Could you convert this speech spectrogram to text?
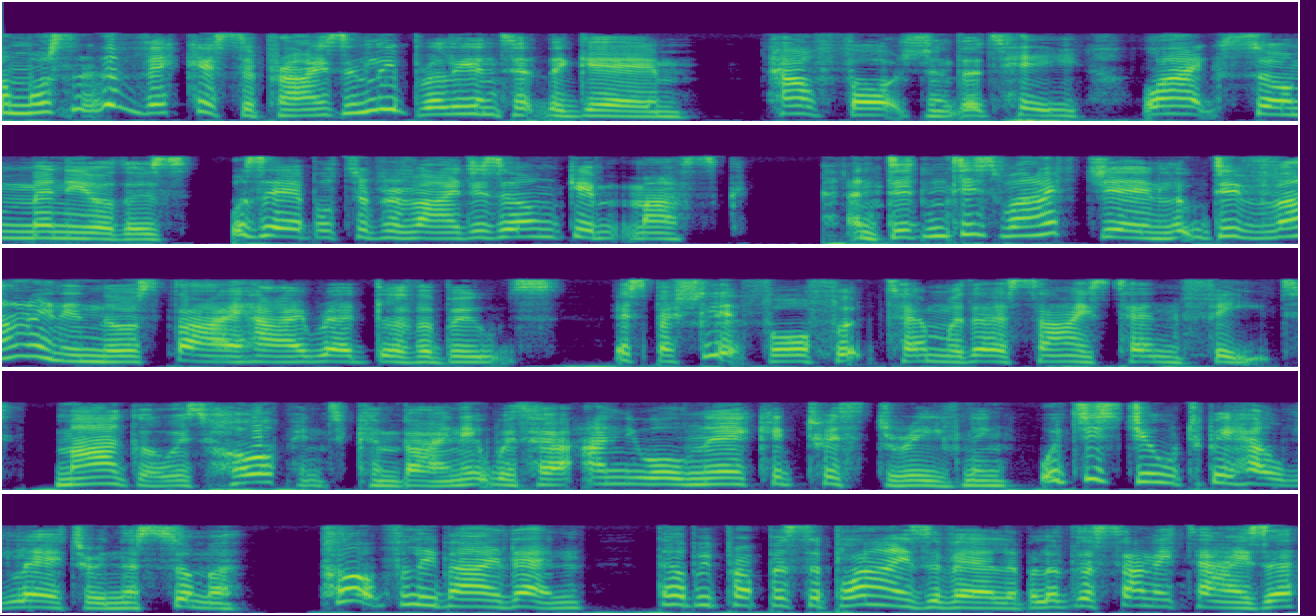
And wasn't the vicar surprisingly brilliant at the game? How fortunate that he, like so many others, was able to provide his own gimp mask. And didn't his wife Jane look divine in those thigh high red leather boots? especially at four foot ten with her size 10 feet. Margot is hoping to combine it with her annual Naked Twister evening, which is due to be held later in the summer. Hopefully by then, there'll be proper supplies available of the sanitizer,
